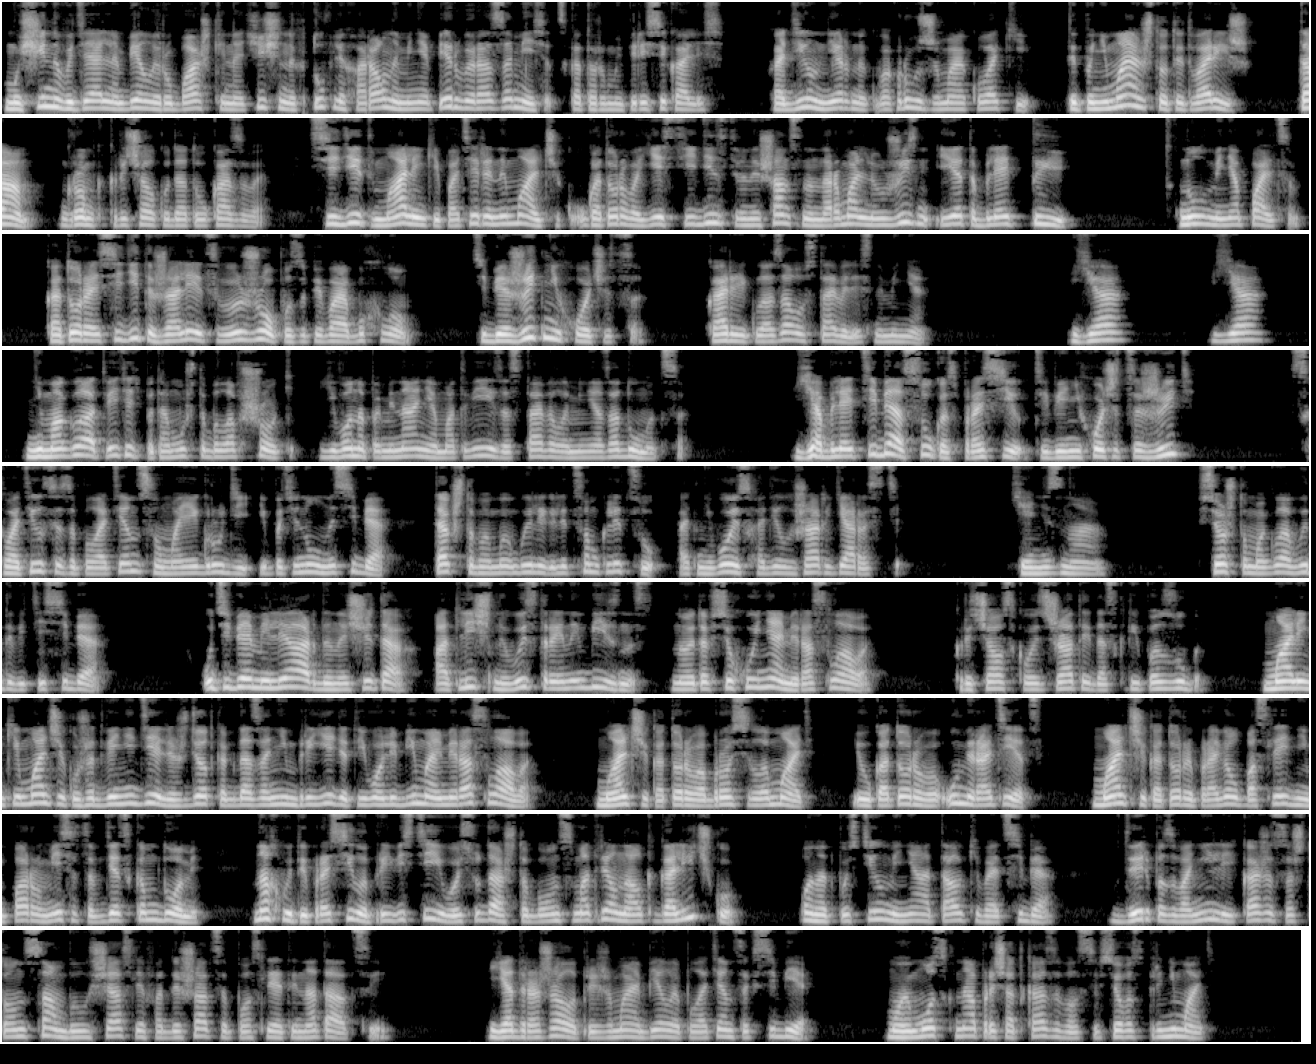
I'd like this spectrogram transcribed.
Мужчина в идеально белой рубашке и начищенных туфлях орал на меня первый раз за месяц, который мы пересекались. Ходил нервно вокруг, сжимая кулаки. «Ты понимаешь, что ты творишь?» «Там!» — громко кричал, куда-то указывая. «Сидит маленький потерянный мальчик, у которого есть единственный шанс на нормальную жизнь, и это, блядь, ты!» Ткнул меня пальцем. «Которая сидит и жалеет свою жопу, запивая бухлом. Тебе жить не хочется?» Карие глаза уставились на меня. Я я не могла ответить, потому что была в шоке. Его напоминание Матвея заставило меня задуматься. «Я, блядь, тебя, сука, спросил, тебе не хочется жить?» Схватился за полотенце у моей груди и потянул на себя, так, чтобы мы были лицом к лицу. От него исходил жар ярости. Я не знаю. Все, что могла выдавить из себя. У тебя миллиарды на счетах, отличный выстроенный бизнес, но это все хуйня, Мирослава!» Кричал сквозь сжатые до скрипа зубы. Маленький мальчик уже две недели ждет, когда за ним приедет его любимая Мирослава. Мальчик, которого бросила мать, и у которого умер отец. Мальчик, который провел последние пару месяцев в детском доме. Нахуй ты просила привести его сюда, чтобы он смотрел на алкоголичку? Он отпустил меня, отталкивая от себя. В дверь позвонили, и кажется, что он сам был счастлив отдышаться после этой нотации. Я дрожала, прижимая белое полотенце к себе. Мой мозг напрочь отказывался все воспринимать.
